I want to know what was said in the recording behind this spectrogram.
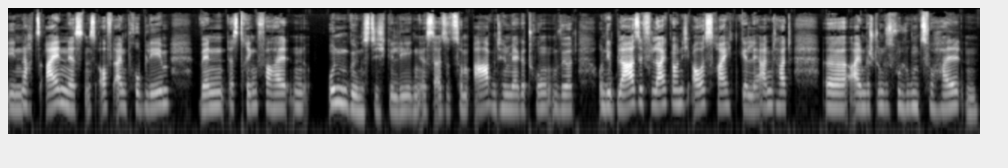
die nachts einnästen, ist oft ein Problem, wenn das Trinkverhalten ungünstig gelegen ist, also zum Abend hin mehr getrunken wird und die Blase vielleicht noch nicht ausreichend gelernt hat, äh, ein bestimmtes Volumen zu halten.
